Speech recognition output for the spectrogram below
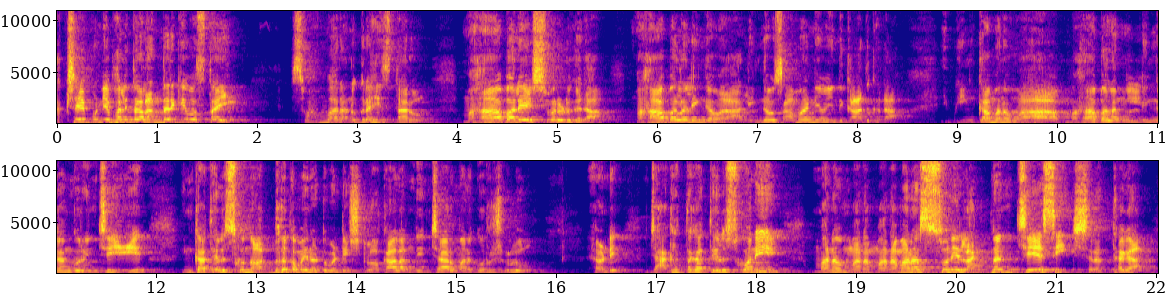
అక్షయ పుణ్య ఫలితాలు అందరికీ వస్తాయి. స్వామివారు అనుగ్రహిస్తారు. మహాబలేశ్వరుడు కదా మహాబల లింగం ఆ లింగం సామాన్యమైంది కాదు కదా. ఇంకా మనం ఆ మహాబలం లింగం గురించి ఇంకా తెలుసుకున్న అద్భుతమైనటువంటి శ్లోకాలు అందించారు మనకు ఋషులు. ఏమండి? జాగ్రత్తగా తెలుసుకొని మనం మన మన మనస్సుని లగ్నం చేసి శ్రద్ధగా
